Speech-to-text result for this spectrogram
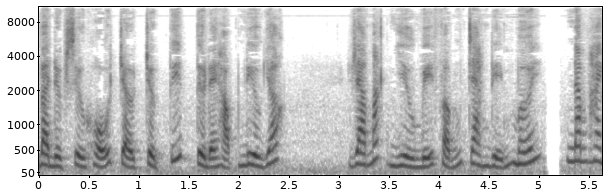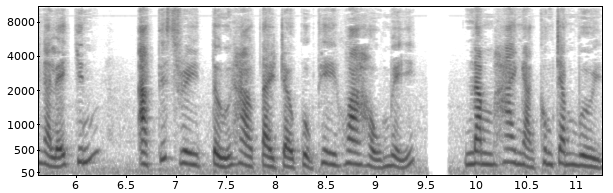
và được sự hỗ trợ trực tiếp từ Đại học New York. Ra mắt nhiều mỹ phẩm trang điểm mới. Năm 2009, Artistry tự hào tài trợ cuộc thi Hoa hậu Mỹ. Năm 2010,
